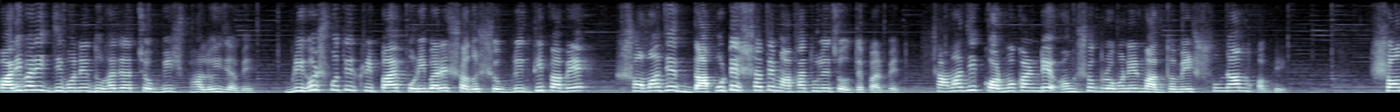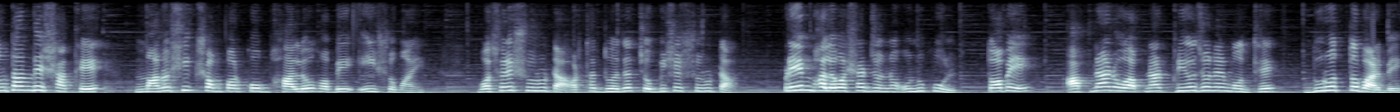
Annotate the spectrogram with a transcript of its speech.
পারিবারিক জীবনে দু হাজার চব্বিশ ভালোই যাবে। বৃহস্পতির কৃপায় পরিবারের সদস্য বৃদ্ধি পাবে, সমাজের দাপটের সাথে মাথা তুলে চলতে পারবেন সামাজিক কর্মকাণ্ডে অংশগ্রহণের মাধ্যমে সুনাম হবে। সন্তানদের সাথে মানসিক সম্পর্ক ভালো হবে এই সময়ে। বছরের শুরুটা, অর্থাৎ দু হাজার শুরুটা প্রেম ভালোবাসার জন্য অনুকূল। তবে আপনার ও আপনার প্রিয়জনের মধ্যে দূরত্ব বাড়বে।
